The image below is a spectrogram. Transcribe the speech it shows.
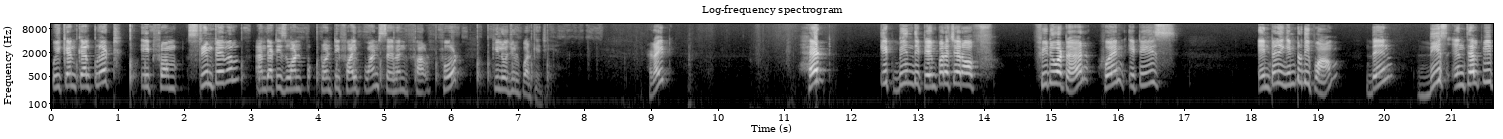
we can calculate it from steam table and that is 125.74 kilojoule per kg right. Had it been the temperature of feed water when it is entering into the pump then this enthalpy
